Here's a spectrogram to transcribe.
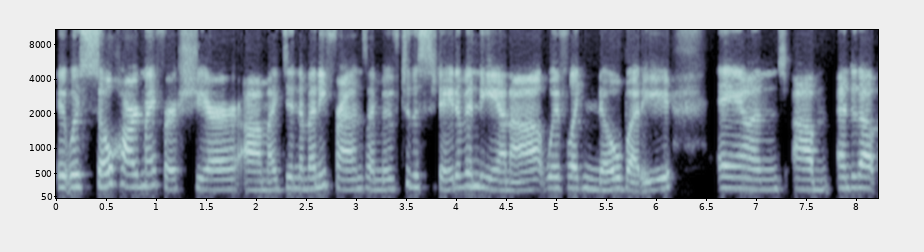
It was so hard my first year. Um, I didn't have any friends. I moved to the state of Indiana with like nobody and um, ended up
